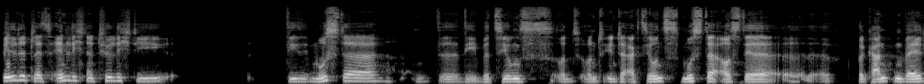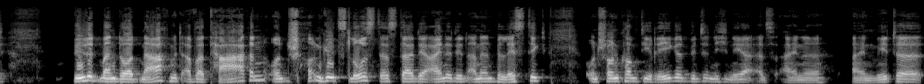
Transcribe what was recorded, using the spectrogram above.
bildet letztendlich natürlich die die Muster, die Beziehungs- und, und Interaktionsmuster aus der äh, bekannten Welt bildet man dort nach mit Avataren und schon geht's los, dass da der eine den anderen belästigt und schon kommt die Regel, bitte nicht näher als eine, ein Meter.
